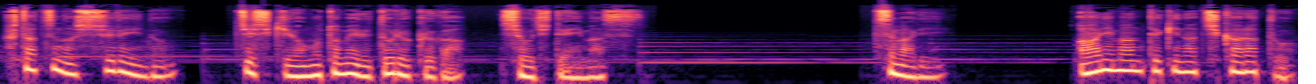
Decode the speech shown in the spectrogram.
二つの種類の知識を求める努力が生じています。つまり、アーリマン的な力と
